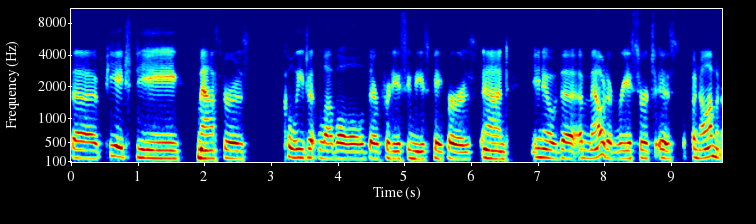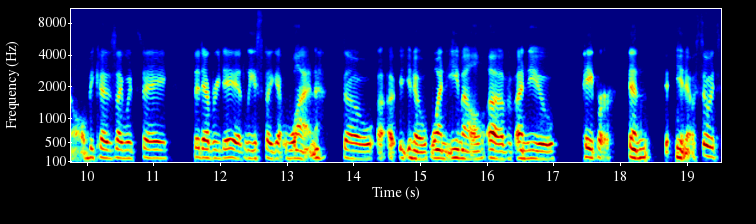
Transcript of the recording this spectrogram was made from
the PhD, master's, collegiate level. They're producing these papers. And, you know, the amount of research is phenomenal because I would say that every day at least I get one. So, uh, uh, you know, one email of a new paper and you know so it's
